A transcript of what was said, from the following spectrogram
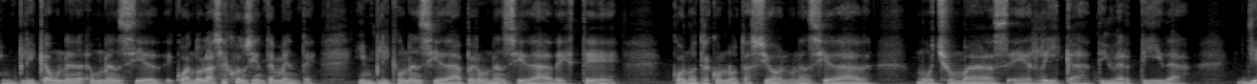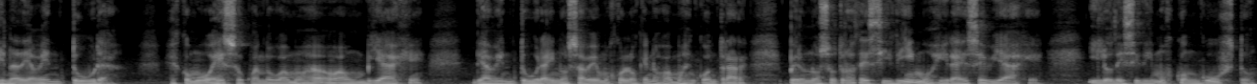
implica una, ansiedad, cuando lo haces conscientemente, implica una ansiedad, pero una ansiedad este, con otra connotación, una ansiedad mucho más eh, rica, divertida, llena de aventura. Es como eso, cuando vamos a, un viaje, de aventura y no sabemos con lo que nos vamos a encontrar, pero nosotros decidimos ir a ese viaje y lo decidimos con gusto.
